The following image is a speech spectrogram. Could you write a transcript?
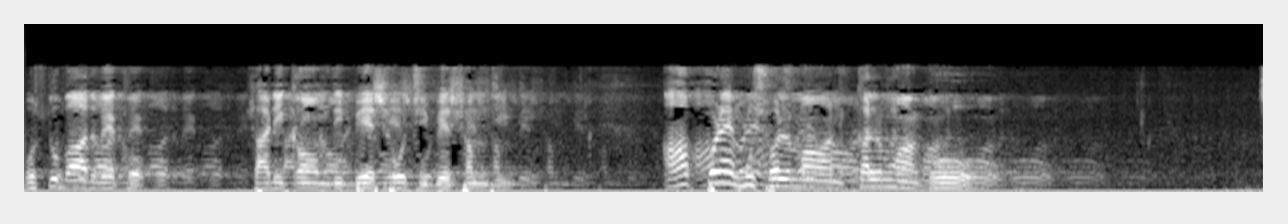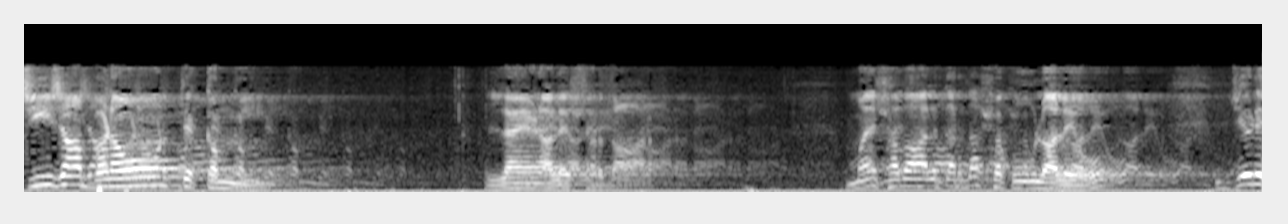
اس تو بعد ویکھو ساری قوم دی بے سوچی، بے سمجھی۔ اپنے مسلمان کلمہ گو۔ چیزاں بناؤ تے کمی۔ لین والے سردار۔ میں سوال کردا، سکول والے ہو، جڑے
